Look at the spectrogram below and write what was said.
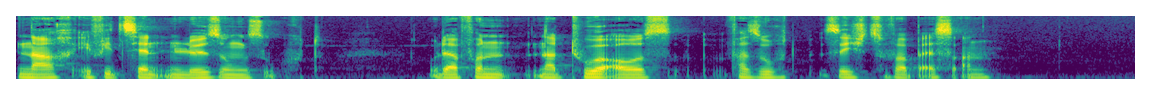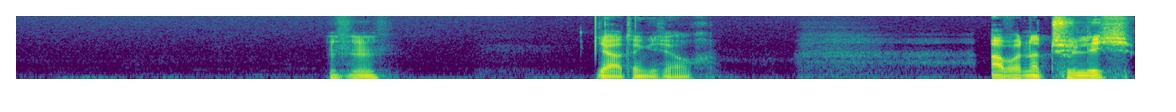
nach effizienten Lösungen sucht oder von Natur aus versucht, sich zu verbessern. Ja, denke ich auch. Aber natürlich,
